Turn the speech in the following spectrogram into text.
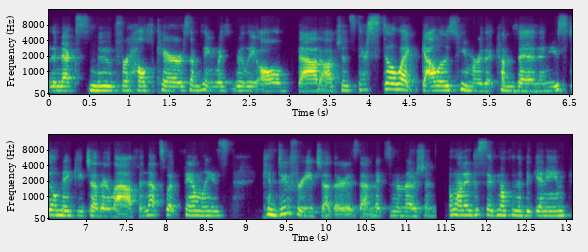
the next move for healthcare or something with really all bad options there's still like gallows humor that comes in and you still make each other laugh and that's what families can do for each other is that mix of emotions i wanted to signal from the beginning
